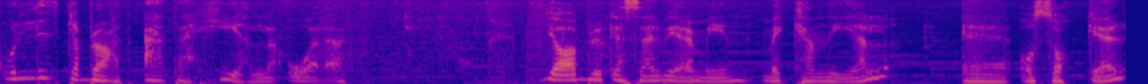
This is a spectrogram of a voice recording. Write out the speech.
går lika bra att äta hela året. Jag brukar servera min med kanel eh, och socker.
